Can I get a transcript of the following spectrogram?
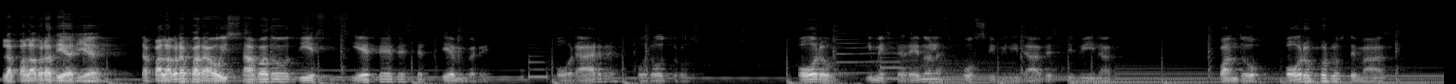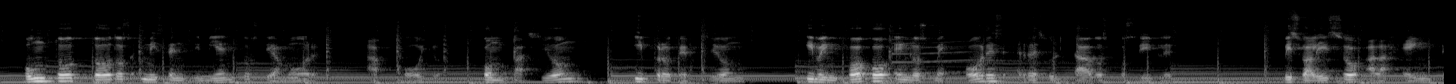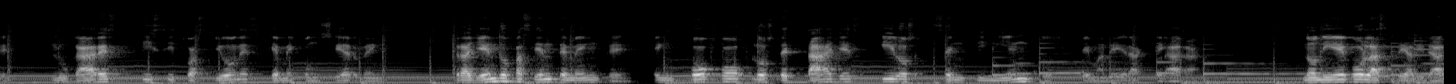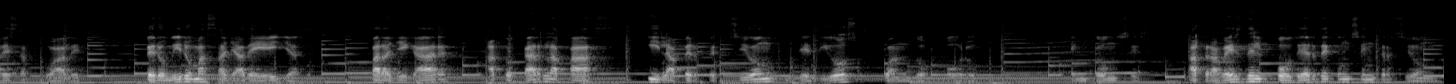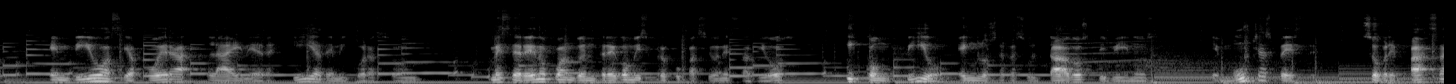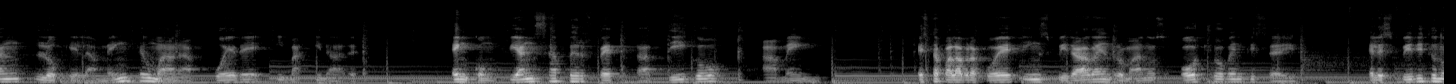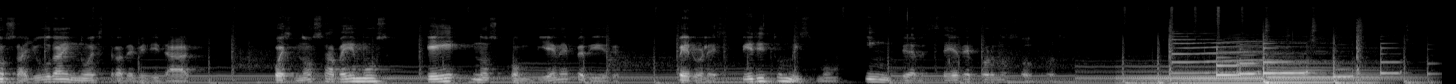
La palabra diaria. La palabra para hoy sábado 17 de septiembre. Orar por otros. Oro y me sereno en las posibilidades divinas. Cuando oro por los demás, junto todos mis sentimientos de amor, apoyo, compasión y protección y me enfoco en los mejores resultados posibles. Visualizo a la gente lugares y situaciones que me conciernen, trayendo pacientemente en foco los detalles y los sentimientos de manera clara. No niego las realidades actuales, pero miro más allá de ellas para llegar a tocar la paz y la perfección de Dios cuando oro. Entonces, a través del poder de concentración, envío hacia afuera la energía de mi corazón. Me sereno cuando entrego mis preocupaciones a Dios y confío en los resultados divinos que muchas veces sobrepasan lo que la mente humana puede imaginar. En confianza perfecta digo amén. Esta palabra fue inspirada en Romanos 8:26 el Espíritu nos ayuda en nuestra debilidad, pues no sabemos qué nos conviene pedir, pero el Espíritu mismo intercede por nosotros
